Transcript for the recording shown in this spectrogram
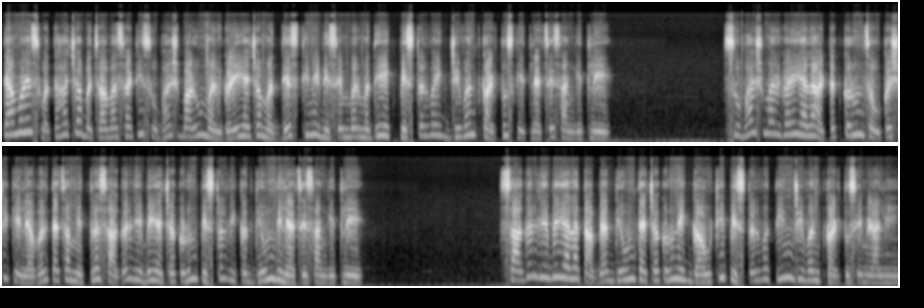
त्यामुळे स्वतःच्या बचावासाठी सुभाष बाळू मरगळे याच्या मध्यस्थीने डिसेंबरमध्ये एक पिस्टल व एक जिवंत काडतूस घेतल्याचे सांगितले. सुभाष मरगळे याला अटक करून चौकशी केल्यावर त्याचा मित्र सागर घेबे याच्याकडून पिस्टल विकत घेऊन दिल्याचे सांगितले. सागर घेबे याला ताब्यात घेऊन त्याच्याकडून एक गावठी पिस्टल व तीन जिवंत काडतुसे मिळाली.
